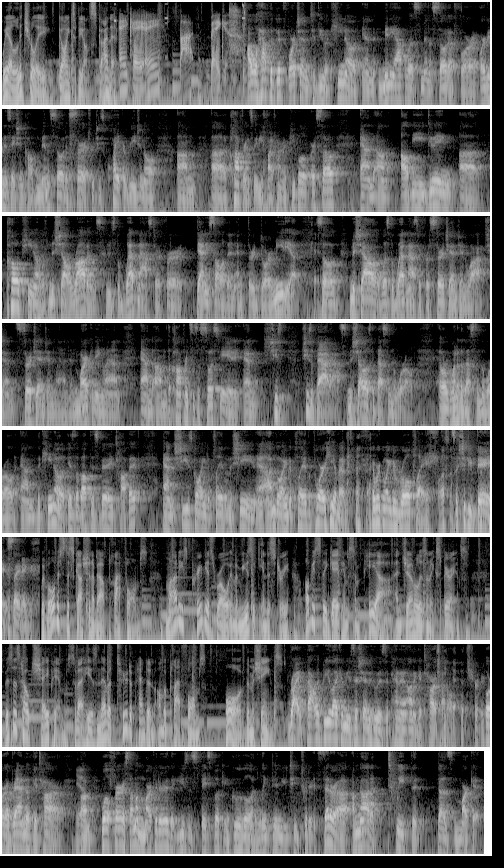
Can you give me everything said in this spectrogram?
We are literally going to be on Skynet. AKA Bot Vegas. I will have the good fortune to do a keynote in Minneapolis, Minnesota for an organization called Minnesota Search, which is quite a regional um, uh, conference, maybe 500 people or so. And um, I'll be doing a co keynote with Michelle Robbins, who's the webmaster for Danny Sullivan and Third Door Media. So Michelle was the webmaster for Search Engine Watch and Search Engine Land and Marketing Land, and um, the conferences associated. And she's she's a badass. Michelle is the best in the world, or one of the best in the world. And the keynote is about this very topic. And she's going to play the machine, and I'm going to play the poor human, and we're going to role play. Awesome. So it should be very exciting. With all this discussion about platforms, Marty's previous role in the music industry obviously gave him some PR and journalism experience. This has helped shape him so that he is never too dependent on the platforms or of the machines. Right, that would be like a musician who is dependent on a guitar pedal. Yeah. Or a brand of guitar. Yeah. Um, well, first, I'm a marketer that uses Facebook and Google and LinkedIn, YouTube, Twitter, etc. I'm not a tweet that does market.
